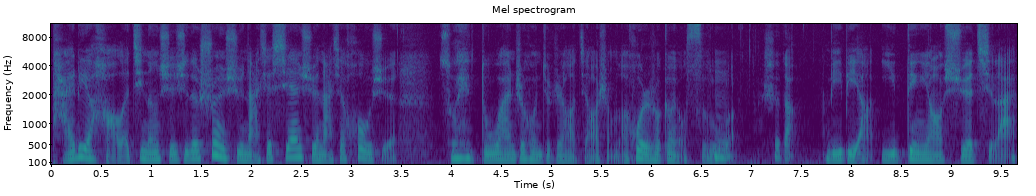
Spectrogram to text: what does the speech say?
排列好了，技能学习的顺序，哪些先学，哪些后学，所以读完之后你就知道教什么了，或者说更有思路了。是的。VB 啊，一定要学起来，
